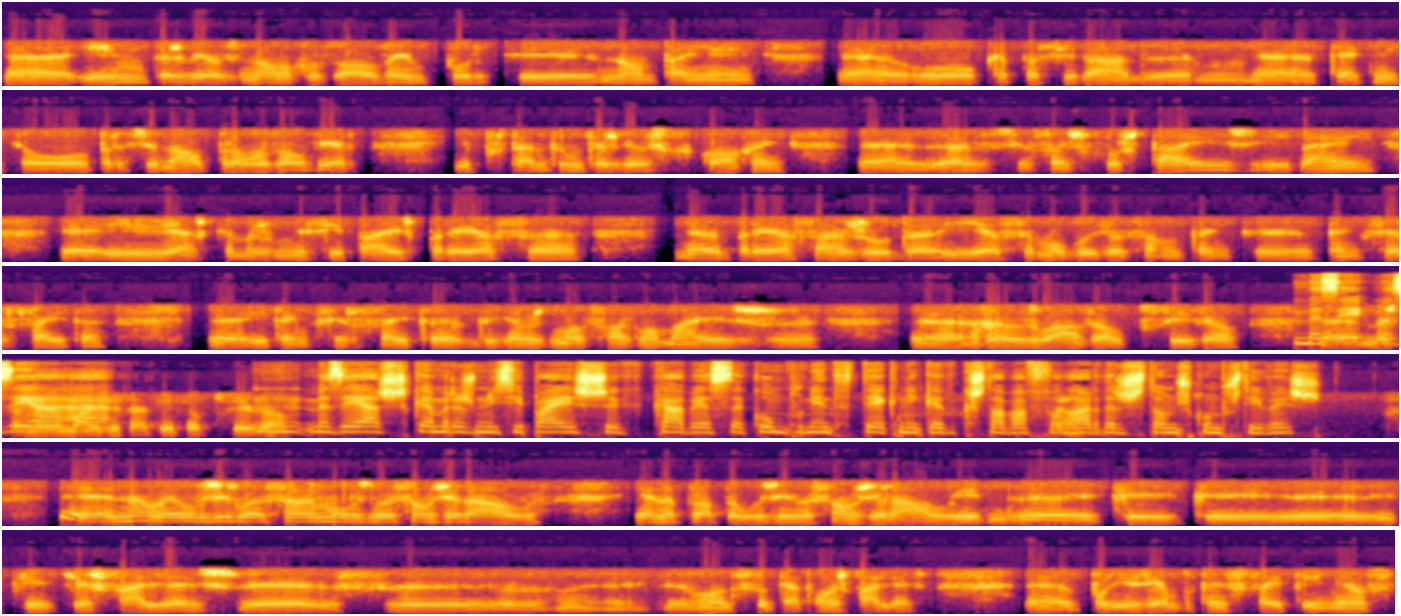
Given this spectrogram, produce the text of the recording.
Eh, e muitas vezes não resolvem porque não têm eh, ou capacidade eh, técnica ou operacional para resolver. E, portanto, muitas vezes recorrem eh, às associações florestais e bem, e às câmaras municipais para essa para essa ajuda e essa mobilização tem que, tem que ser feita e tem que ser feita, digamos, de uma forma mais razoável possível, mas, é, mas, mas é a, o mais efetiva possível. Uhum, mas é às câmaras municipais que cabe essa componente técnica de que estava a falar da gestão dos combustíveis? É, não, a legislação é uma legislação geral. É na própria legislação geral que, que, que, que, as falhas eh, se, onde se detectam as falhas. Eh, por exemplo, tem-se feito imenso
